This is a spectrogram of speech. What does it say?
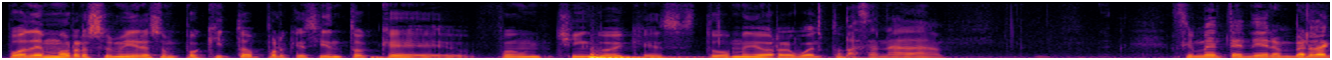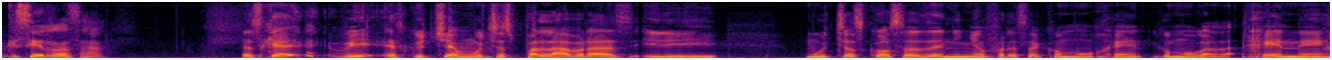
Podemos resumir eso un poquito porque siento que fue un chingo y que estuvo medio revuelto. No pasa nada. Sí me entendieron, ¿verdad que sí, Raza? Es que escuché muchas palabras y muchas cosas de niño fresa como, gen, como gene,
